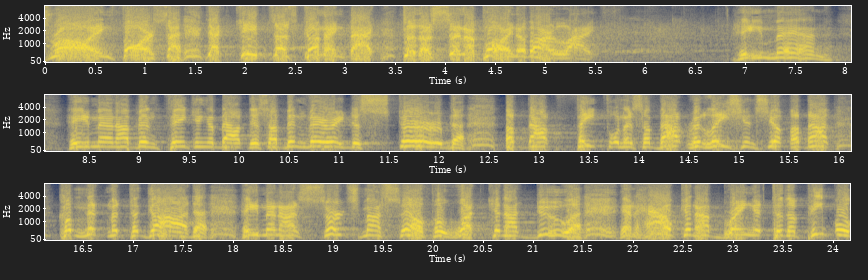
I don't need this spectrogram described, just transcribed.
drawing force that keeps us coming back to the center point of our life. Amen. Amen. I've been thinking about this. I've been very disturbed about faithfulness, about relationship, about commitment to God. Amen. I search myself for what can I do and how can I bring it to the people,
